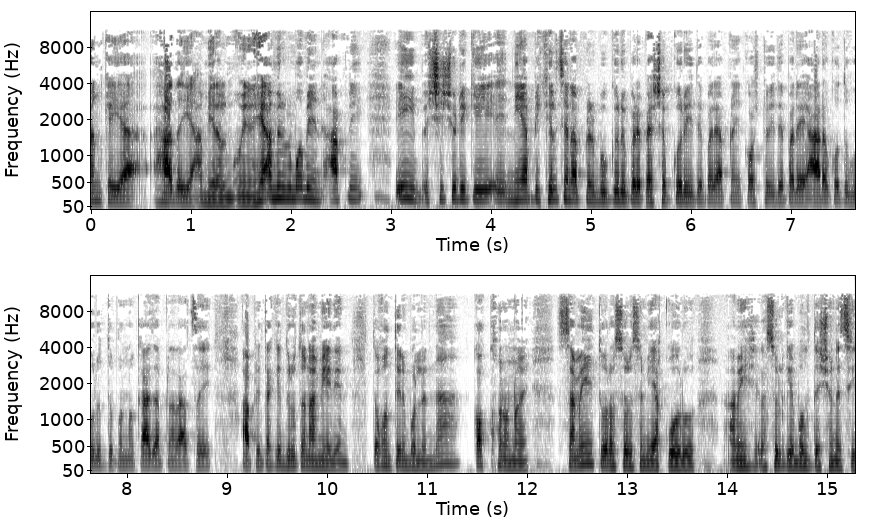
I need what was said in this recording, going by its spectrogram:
আনকাইয়া হাদাইয়া আমির আল মমিন হে আমিরুল মমিন আপনি এই শিশুটিকে নিয়ে আপনি খেলছেন, আপনার বুকের উপরে পেশাব করে দিতে পারে, আপনাকে কষ্ট হইতে পারে আরও কত গুরুত্বপূর্ণ কাজ আপনার আছে, আপনি তাকে দ্রুত নামিয়ে দেন। তখন তিনি বললেন, না, কখনো নয়। সামে তো রাসুল ইসলাম ইয়াকুরু আমি রাসুলকে বলতে শুনেছি,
